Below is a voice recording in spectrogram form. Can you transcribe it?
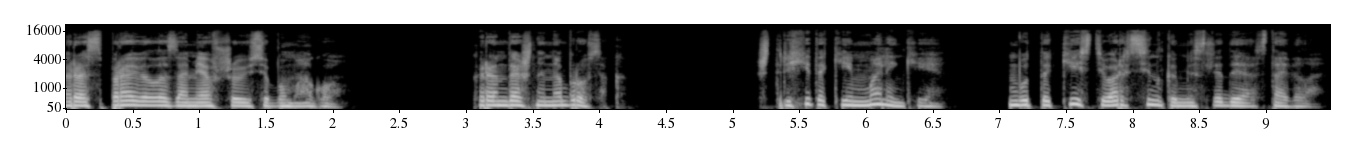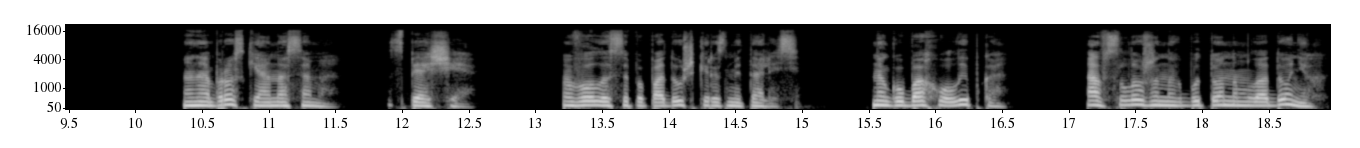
расправила замявшуюся бумагу. Карандашный набросок. Штрихи такие маленькие, будто кистью ворсинками следы оставила. На наброске она сама, спящая. Волосы по подушке разметались. На губах улыбка, а в сложенных бутоном ладонях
